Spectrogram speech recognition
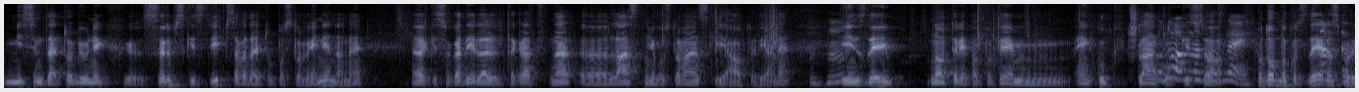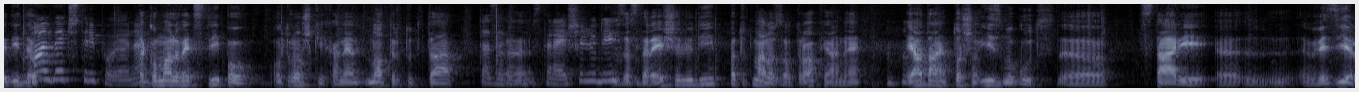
mislim, da je to bil nek eh, srbski strip, seveda je tu poslovenjen, ne, eh, ki so ga delali takrat na, uh, lastni jugoslovanski avtorji. ne. Mhm. Uh -huh. In zdaj noter je pa potem en kup člankov, Podobno ki so kot zdaj. podobno kot zdaj razporeditev. Malo več stripov je, ne? Tako malo več stripov otroških, noter tudi ta Ta za eh, starejše ljudi. za starejše ljudi, pa tudi malo za otroke. a ne. Ja, ta, točno izmogud, uh, stari uh, vezir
